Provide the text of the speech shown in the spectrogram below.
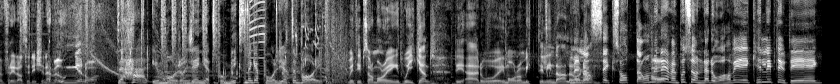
eh, fredagsedition här med Ungern då. Det här är Morgongänget på Mix Megapol Göteborg. Vi tipsar om Morgongänget Weekend. Det är då imorgon bitti, Linda, lördag. Mellan 6 och 8 och men Ja. även på söndag då har vi klippt ut det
